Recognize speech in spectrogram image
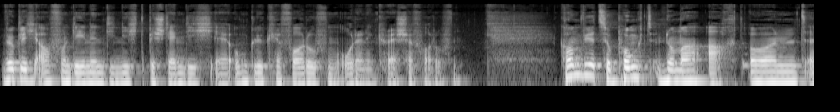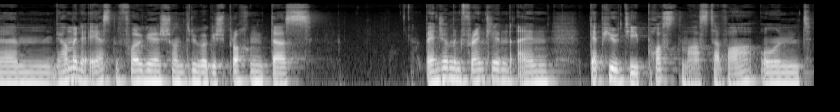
wirklich auch von denen, die nicht beständig äh, Unglück hervorrufen oder einen Crash hervorrufen. Kommen wir zu Punkt Nummer 8. Und ähm, wir haben in der ersten Folge schon drüber gesprochen, dass Benjamin Franklin ein Deputy Postmaster war und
